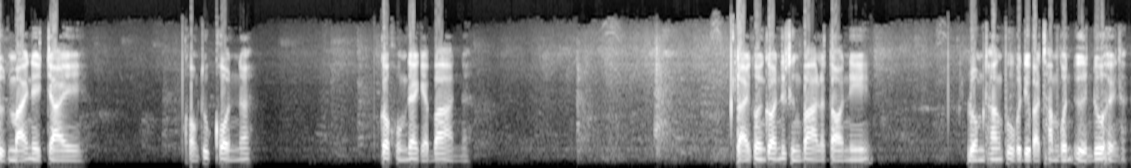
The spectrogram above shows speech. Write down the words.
จุดหมายในใจของทุกคนนะ ก็คงได้แก่บ้านนะ หลายคนก็นึกถึงบ้านแล้วตอนนี้ รวมทั้งผู้ปฏิบัติธรรมคนอื่นด้วยนะ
